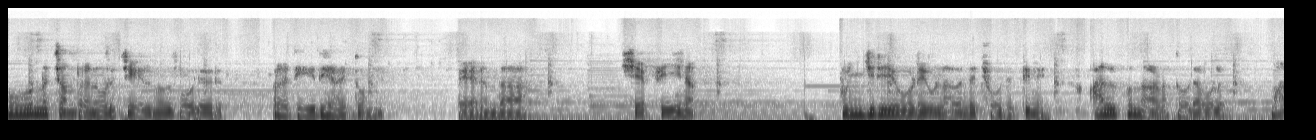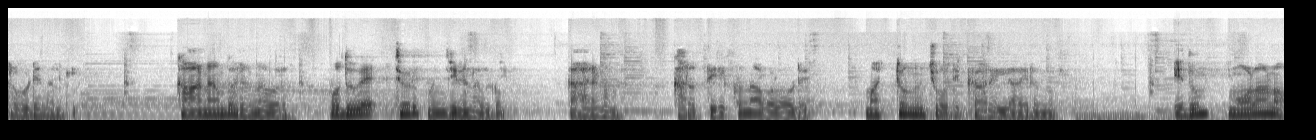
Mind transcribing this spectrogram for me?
പൂർണ ചന്ദ്രനോട് ചേരുന്നത് പോലെ ഒരു പ്രതീതിയായി തോന്നും. പേരെന്താ? ഷെഫീന. പുഞ്ചിരിയോടെയുള്ള അവന്റെ ചോദ്യത്തിന് അല്പനാണത്തോടെ അവൾ മറുപടി നൽകി. കാണാൻ വരുന്നവർ പൊതുവെ ചെറു പുഞ്ചിരി നൽകും. കാരണം കറുത്തിരിക്കുന്ന അവളോട് മറ്റൊന്നും ചോദിക്കാറില്ലായിരുന്നു. ഇതും മോളാണോ?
